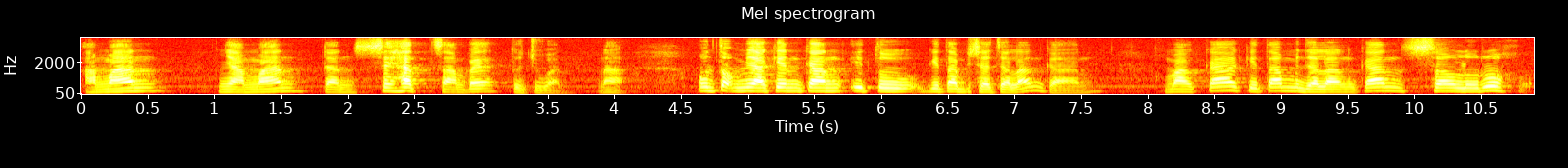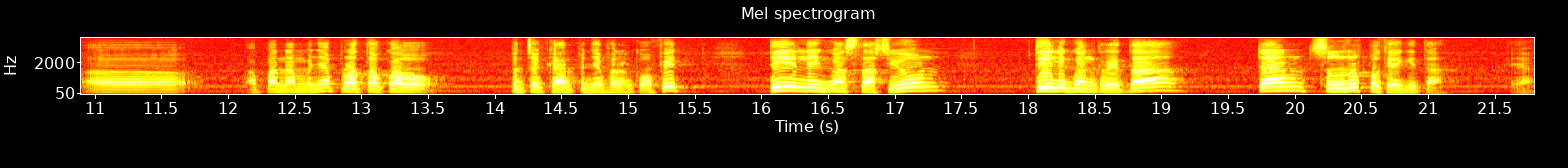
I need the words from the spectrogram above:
aman, nyaman, dan sehat sampai tujuan. Nah, untuk meyakinkan itu kita bisa jalankan, maka kita menjalankan seluruh eh, apa namanya protokol pencegahan penyebaran COVID di lingkungan stasiun, di lingkungan kereta, dan seluruh pegawai kita. Ya.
